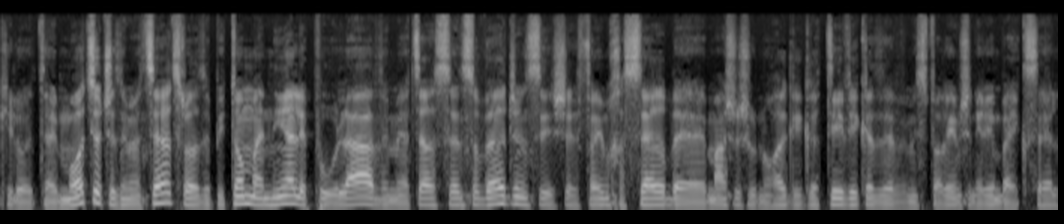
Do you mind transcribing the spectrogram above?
כאילו, את האמוציות שזה מייצר אצלו, זה פתאום מניע לפעולה ומייצר sense of urgency שלפעמים חסר במשהו שהוא נורא גגרטיבי כזה, ומספרים שנראים באקסל,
